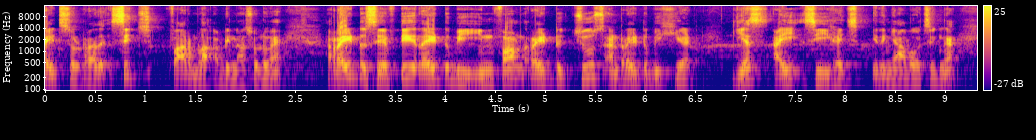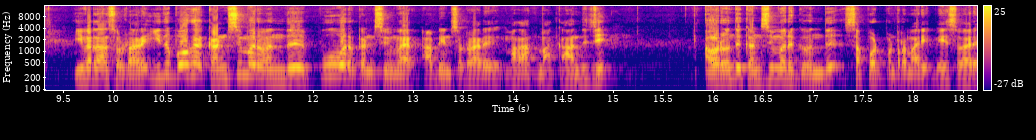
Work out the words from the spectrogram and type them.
ரைட்ஸ் சொல்கிறாரு சிச் ஃபார்முலா அப்படின்னு நான் சொல்லுவேன். Right to safety right to be inform right to choose and right to be heard SICH இது ஞாபகம் வச்சுக்கோங்க. இவர் தான் சொல்கிறாரு இது போக கன்சியூமர் வந்து பூவர் கன்சியூமர் அப்படின்னு சொல்கிறாரு மகாத்மா காந்திஜி. அவர் வந்து கன்சியூமருக்கு வந்து சப்போர்ட் பண்ணுற மாதிரி பேசுவார்.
